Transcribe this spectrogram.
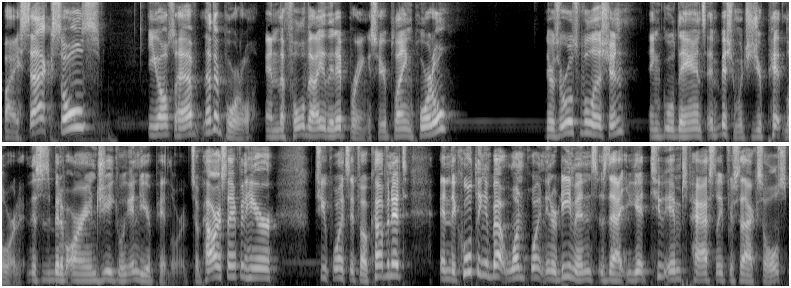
by Sac Souls. You also have Nether Portal and the full value that it brings. So you're playing Portal. There's Rules of Volition and Gul'dan's Ambition, which is your Pit Lord. This is a bit of RNG going into your Pit Lord. So Power Siphon here, two points in Fel Covenant. And the cool thing about one point Inner Demons is that you get two imps passively for Sac Souls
